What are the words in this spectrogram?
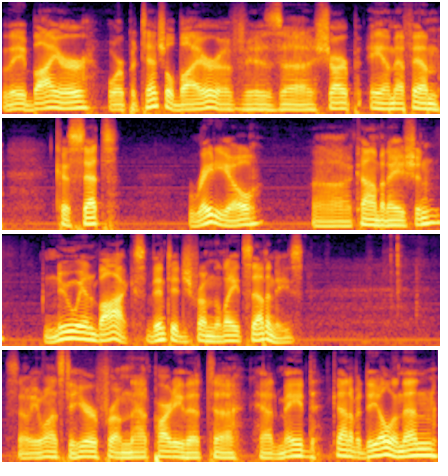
the buyer or potential buyer of his uh, Sharp AM FM cassette radio uh, combination. New in box, vintage from the late 70s. So he wants to hear from that party that uh, had made kind of a deal, and then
